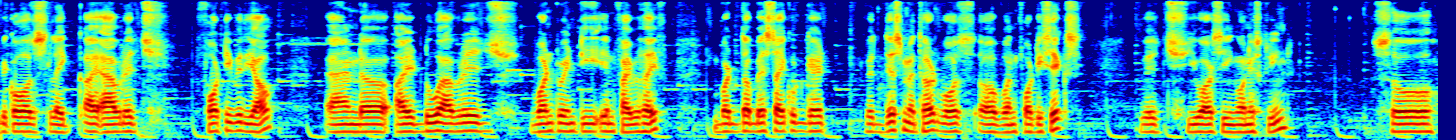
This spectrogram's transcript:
because like I average 40 with Yau and uh, I do average 120 in 5x5 but the best I could get with this method was uh, 146 which you are seeing on your screen. So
